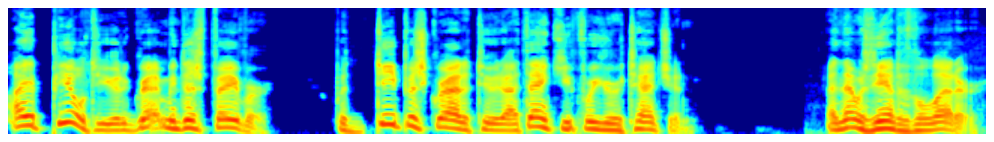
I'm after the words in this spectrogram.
I appeal to you to grant me this favor, with deepest gratitude, I thank you for your attention. And that was the end of the letter.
